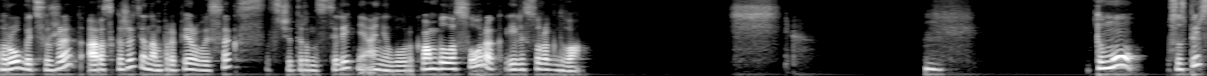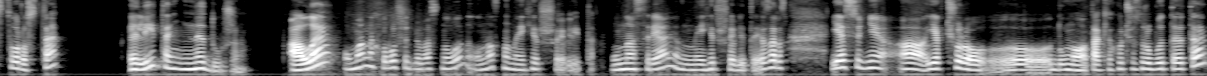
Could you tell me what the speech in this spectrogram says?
робить сюжет, а розкажіть нам про перший секс з 14-літньої Ані Лорак. Вам було 40 или 42? Тому суспільство росте, еліта не дуже. Але у мене хороші для вас новини. У нас не найгірша еліта. У нас реально не найгірша еліта. Я зараз, я сьогодні, я вчора е, думала, так, я хочу зробити етер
